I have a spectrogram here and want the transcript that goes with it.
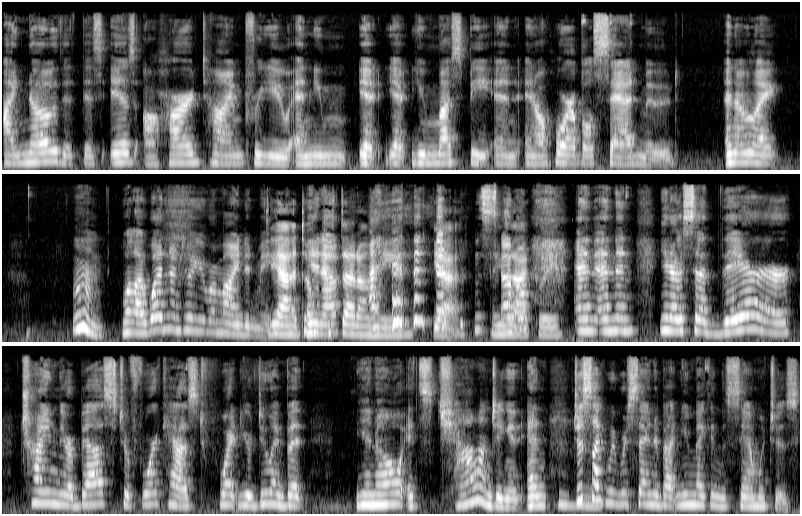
"I know that this is a hard time for you, and you it, it, you must be in in a horrible, sad mood," and I'm like. Mm, well, I wasn't until you reminded me. Yeah, don't you know? put that on me. Yeah, So- exactly. And and then you know, so they're trying their best to forecast what you're doing, but you know, it's challenging. And and just Mm-hmm. like we were saying about you making the sandwiches,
